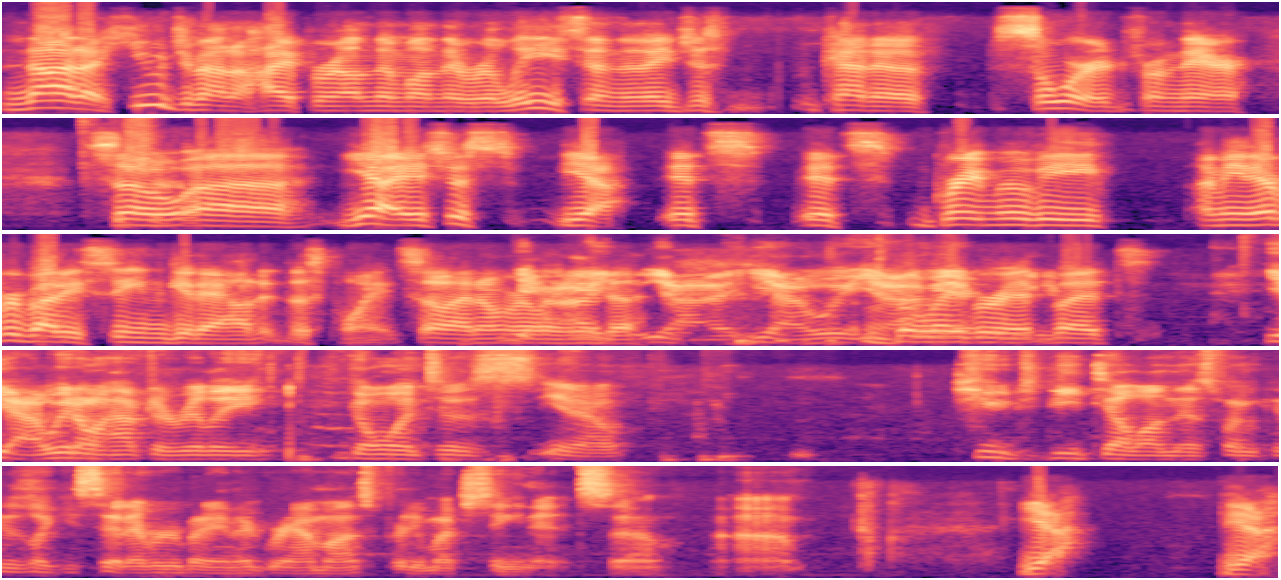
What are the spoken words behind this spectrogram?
not a huge amount of hype around them on their release, and then they just kind of soared from there. So sure. uh, yeah, it's just yeah, it's it's great movie. I mean, everybody's seen Get Out at this point, so I don't really yeah, need to yeah, yeah, we, yeah. I mean, belabor it. But yeah, we don't have to really go into you know huge detail on this one because, like you said, everybody and their grandma's pretty much seen it. So um, Yeah, yeah.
